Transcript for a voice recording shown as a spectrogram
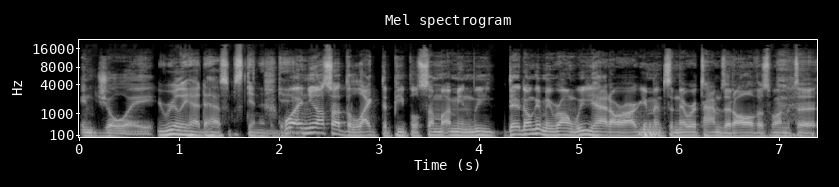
enjoy You really had to have some skin in the game. Well, and you also have to like the people. Some, I mean, we they- don't get me wrong. We had our arguments, and there were times that all of us wanted to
